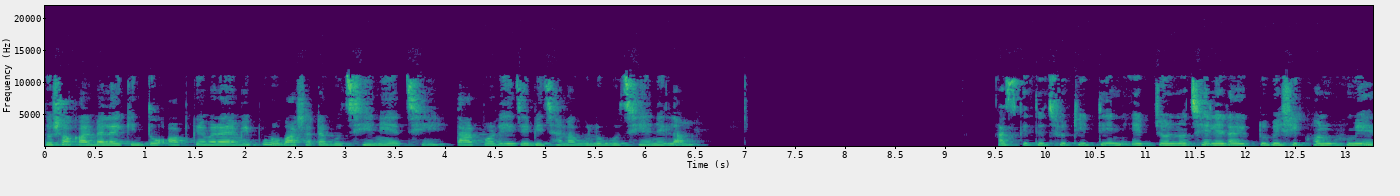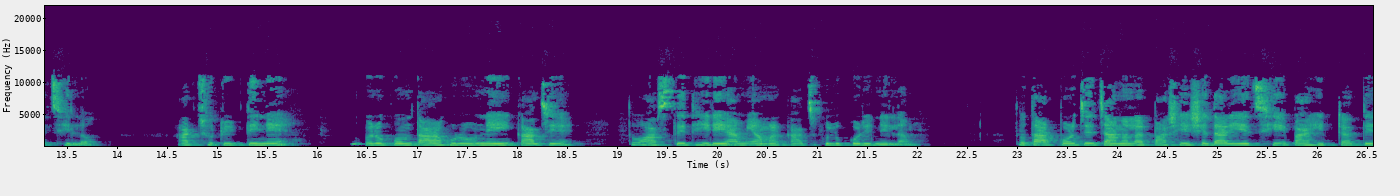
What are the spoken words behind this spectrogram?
তো সকালবেলায় কিন্তু অফ ক্যামেরায় আমি পুরো বাসাটা গুছিয়ে নিয়েছি। তারপর এই যে বিছানাগুলো গুছিয়ে নিলাম। আজকে তো ছুটির দিন, এর জন্য ছেলেরা একটু বেশিক্ষণ ঘুমিয়েছিল। আর ছুটির দিনে ওরকম তাড়াহুড়ো নেই কাজে। তো আস্তে ধীরে আমি আমার কাজগুলো করে নিলাম। তো তারপর যে জানালার পাশে এসে দাঁড়িয়েছি, বাহিরটাতে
